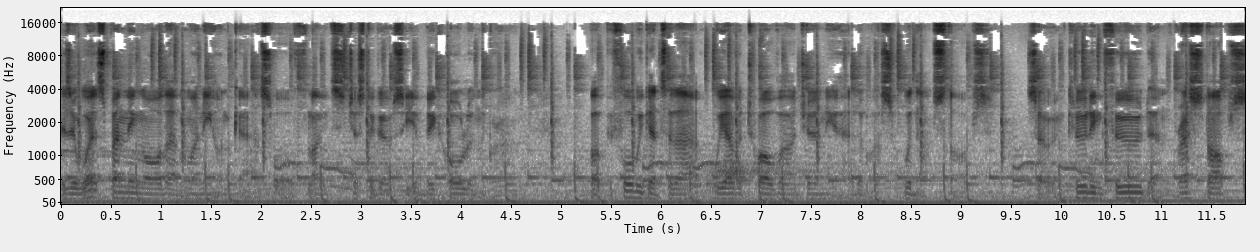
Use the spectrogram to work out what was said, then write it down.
Is it worth spending all that money on gas or flights just to go see a big hole in the ground? But before we get to that, we have a 12 hour journey ahead of us without stops. So, including food and rest stops,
